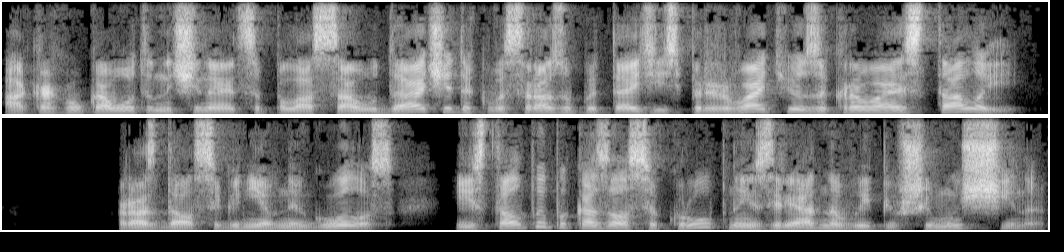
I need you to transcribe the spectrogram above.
А как у кого-то начинается полоса удачи, так вы сразу пытаетесь прервать ее, закрывая столы». Раздался гневный голос, и из толпы показался крупный, изрядно выпивший мужчина.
